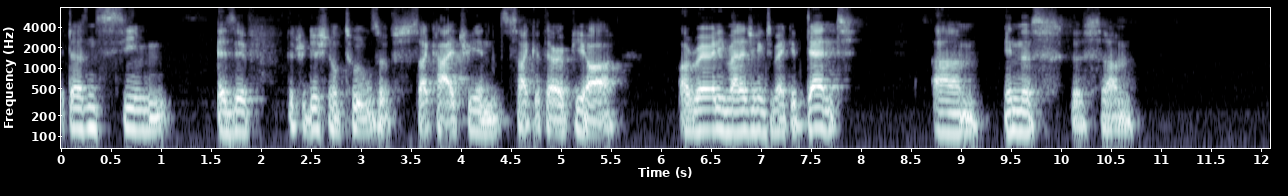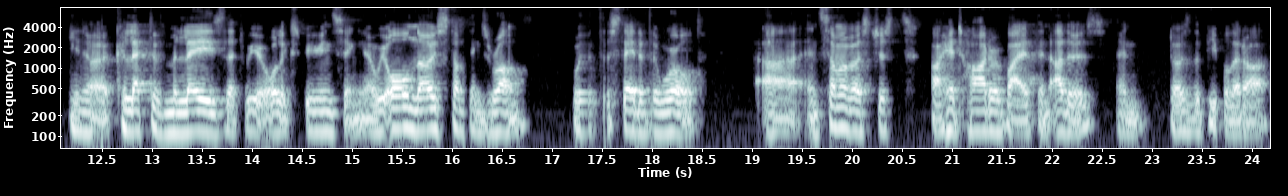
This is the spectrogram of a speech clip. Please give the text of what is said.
it doesn't seem as if the traditional tools of psychiatry and psychotherapy are are really managing to make a dent um, in this this um, you know collective malaise that we are all experiencing. You know, we all know something's wrong with the state of the world, uh, and some of us just are hit harder by it than others, and those are the people that are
